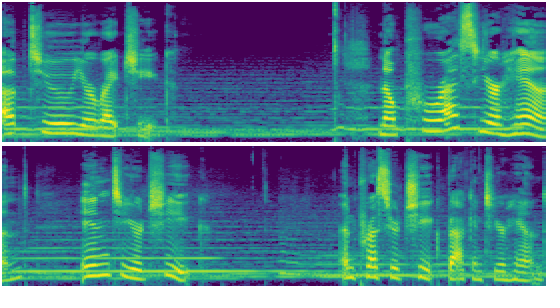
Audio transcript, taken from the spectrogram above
up to your right cheek. Now press your hand into your cheek and press your cheek back into your hand.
